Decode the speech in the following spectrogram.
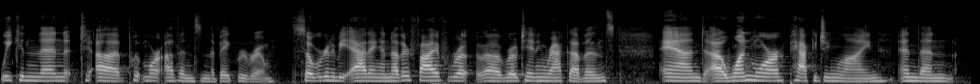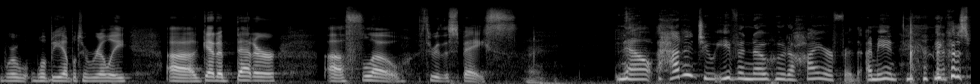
we can then t- uh, put more ovens in the bakery room. So we're going to be adding another five ro- uh, rotating rack ovens and uh, one more packaging line, and then we'll, we'll be able to really uh, get a better uh, flow through the space. Now, how did you even know who to hire for that? I mean, because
